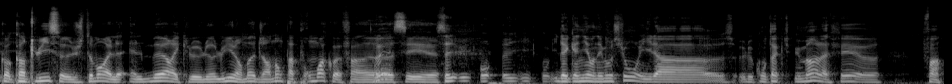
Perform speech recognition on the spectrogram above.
quand, quand lui, justement, elle, elle meurt et que le, lui, il est en mode genre non, pas pour moi quoi. Enfin, Ouais. c'est. Il, a gagné en émotion, il a le contact humain l'a fait, euh, enfin,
